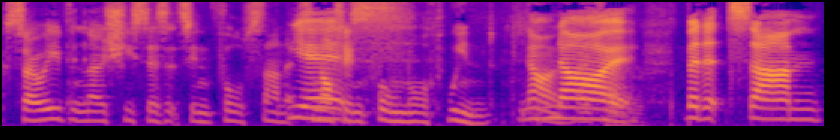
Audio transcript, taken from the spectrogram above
So even though she says it's in full sun, it's not in full north wind. No. No, okay. but it's um,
